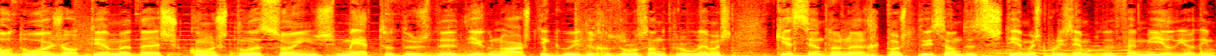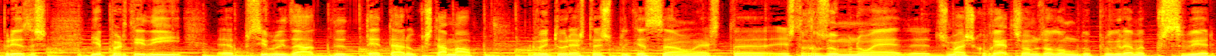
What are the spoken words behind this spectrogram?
Volto hoje ao tema das constelações, métodos de diagnóstico e de resolução de problemas que assentam na reconstituição de sistemas, por exemplo, de família ou de empresas, e a partir daí a possibilidade de detectar o que está mal. Porventura, esta explicação, esta, este resumo não é dos mais corretos. Vamos ao longo do programa perceber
